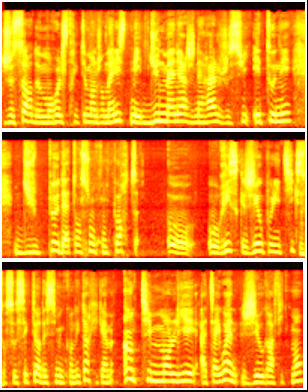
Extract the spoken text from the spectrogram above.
Je sors de mon rôle strictement de journaliste, mais d'une manière générale, je suis étonnée du peu d'attention qu'on porte au, au risque géopolitique sur ce secteur des semi-conducteurs qui est quand même intimement lié à Taïwan, géographiquement,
